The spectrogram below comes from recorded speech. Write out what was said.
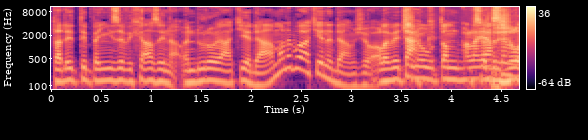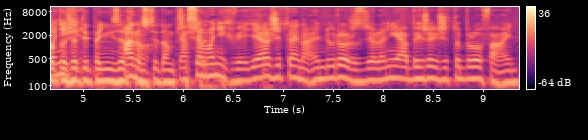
tady ty peníze vycházejí na enduro, já ti je dám, anebo já ti je nedám, že jo? Ale většinou tak, tam ale se drželo nich, to, že ty peníze ano, prostě tam přišly. Já jsem o nich věděl, že to je na enduro rozdělený, já bych řekl, že to bylo fajn,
